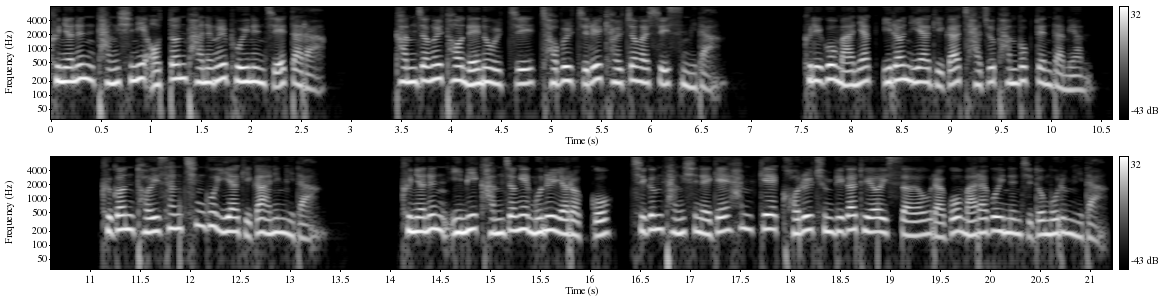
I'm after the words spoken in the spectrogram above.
그녀는 당신이 어떤 반응을 보이는지에 따라 감정을 더 내놓을지 접을지를 결정할 수 있습니다. 그리고 만약 이런 이야기가 자주 반복된다면 그건 더 이상 친구 이야기가 아닙니다. 그녀는 이미 감정의 문을 열었고 지금 당신에게 함께 걸을 준비가 되어 있어요 라고 말하고 있는지도 모릅니다.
